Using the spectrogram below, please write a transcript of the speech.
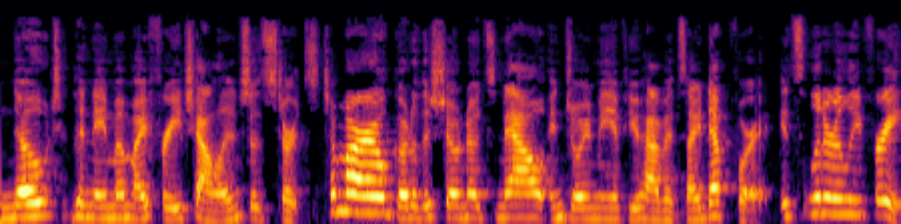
Note the name of my free challenge that starts tomorrow. Go to the show notes now and join me if you haven't signed up for it. It's literally free.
